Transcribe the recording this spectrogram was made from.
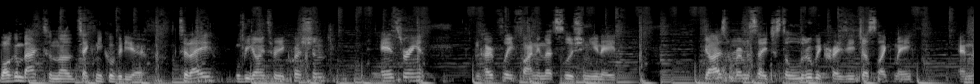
Welcome back to another technical video. Today, we'll be going through your question, answering it, and hopefully finding that solution you need. Guys, remember to stay just a little bit crazy, just like me, and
